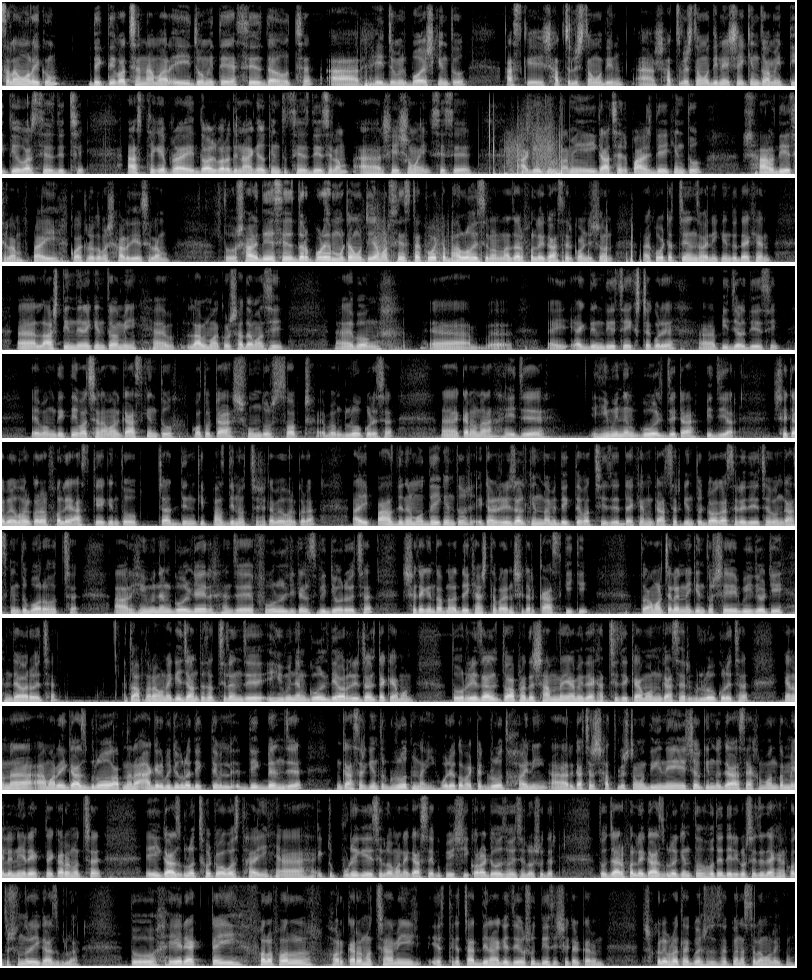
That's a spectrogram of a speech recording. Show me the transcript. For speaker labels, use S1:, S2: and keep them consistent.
S1: আসসালামু আলাইকুম। দেখতেই পাচ্ছেন আমার এই জমিতে সেচ দেওয়া হচ্ছে। আর এই জমির বয়স কিন্তু আজকে সাতচল্লিশতম দিন। আর সাতচল্লিশতম দিনে এসেই কিন্তু আমি তৃতীয়বার সেচ দিচ্ছি। আজ থেকে প্রায় দশ বারো দিন আগেও কিন্তু সেচ দিয়েছিলাম। আর সেই সময় সেচের আগেই কিন্তু আমি এই গাছের পাশ দিয়ে কিন্তু সার দিয়েছিলাম। প্রায় কয়েক রকমের সার দিয়েছিলাম। তো সার দিয়ে সেচ দেওয়ার পরে মোটামুটি আমার সেচটা খুব একটা ভালো হয়েছিল না। যার ফলে গাছের কন্ডিশন খুব একটা চেঞ্জ হয়নি। কিন্তু দেখেন লাস্ট তিন দিনে কিন্তু আমি লাল মাকড়, সাদা মাছি এবং এই একদিন দিয়েছি এক্সট্রা করে পিজার দিয়েছি। এবং দেখতেই পাচ্ছেন আমার গাছ কিন্তু কতটা সুন্দর সফট এবং গ্লো করেছে। কেননা এই যে হিউমিনাল গোল্ড যেটা পিজিআর সেটা ব্যবহার করার ফলে আজকে কিন্তু চার দিন কি পাঁচ দিন হচ্ছে সেটা ব্যবহার করা। এই পাঁচ দিনের মধ্যেই কিন্তু এটার রেজাল্ট কিন্তু আমি দেখতে পাচ্ছি যে দেখেন গাছের কিন্তু ডগা ছেড়ে দিয়েছে এবং গাছ কিন্তু বড় হচ্ছে। আর হিউমিনাল গোল্ডের যে ফুল ডিটেলস ভিডিও রয়েছে, সেটা কিন্তু আপনারা দেখে আসতে পারেন, সেটার কাজ কী কী। তো আমার চ্যানেলে কিন্তু সেই ভিডিওটি দেওয়া রয়েছে। তো আপনারা অনেকেই জানতে চাচ্ছিলেন যে হিউমিনাল গোল্ড দেওয়ার রেজাল্টটা কেমন? তো রেজাল্ট তো আপনাদের সামনেই আমি দেখাচ্ছি যে কেমন গাছের গ্লো করেছে। কেননা আমার এই গাছগুলো আপনারা আগের ভিডিওগুলো দেখতে দেখবেন যে গাছের কিন্তু গ্রোথ নাই, ওরকম একটা গ্রোথ হয়নি। আর গাছের সাতচল্লিশতম দিনে এসেও কিন্তু গাছ এখন পর্যন্ত মেলে নিয়ে একটাই কারণ হচ্ছে এই গাছগুলো ছোট অবস্থায় একটু পুড়ে গিয়েছিল মানে গাছে বেশি করা ডোজ হয়েছিল ওষুধের। তো যার ফলে গাছগুলো কিন্তু হতে দেরি করছে। যে দেখেন কত সুন্দর এই গাছগুলো। তো এর একটাই ফলাফল হওয়ার কারণ হচ্ছে আমি এর থেকে চার দিন আগে যে ওষুধ দিয়েছি সেটার কারণ। সকালে ভালো থাকবেন, সুস্থ থাকবেন। আসসালামু আলাইকুম।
